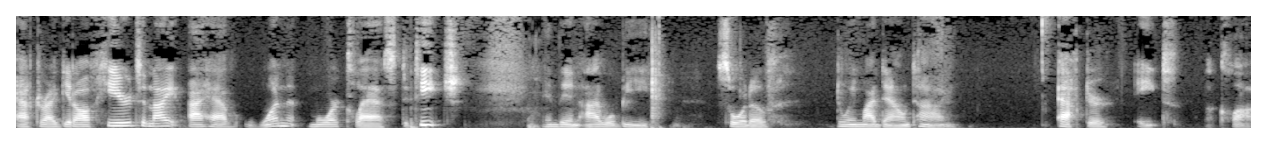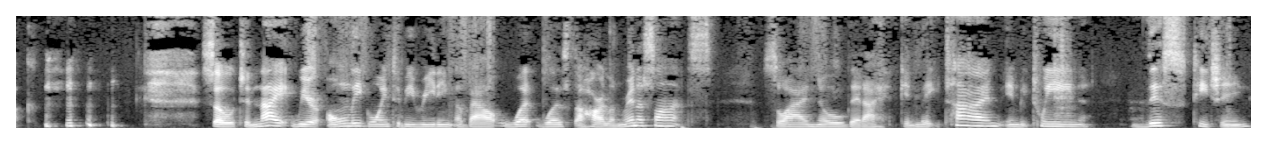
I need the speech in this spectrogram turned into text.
after I get off here tonight, I have one more class to teach. And then I will be sort of doing my downtime after 8 o'clock. so tonight we are only going to be reading about what was the Harlem Renaissance. So I know that I can make time in between this teaching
